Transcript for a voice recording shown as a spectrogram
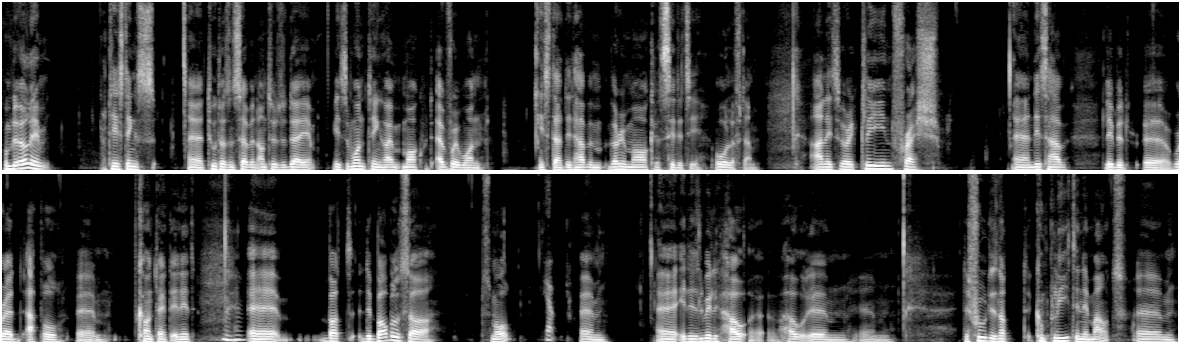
from the early tastings, uh, 2007 until today, is one thing I mark with everyone is that they have a very marked acidity, all of them, and it's very clean, fresh, and these have a little bit uh, red apple um, content in it, uh, but the bubbles are small. Yep. Um, uh, it is really how uh, how um, um, the fruit is not complete in the mouth, um,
